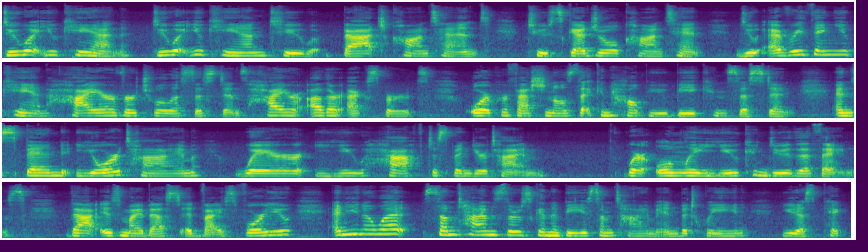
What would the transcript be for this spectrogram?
do what you can. Do what you can to batch content, to schedule content, do everything you can. Hire virtual assistants, hire other experts or professionals that can help you be consistent and spend your time where you have to spend your time where only you can do the things. That is my best advice for you. And you know what? Sometimes there's going to be some time in between. You just pick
